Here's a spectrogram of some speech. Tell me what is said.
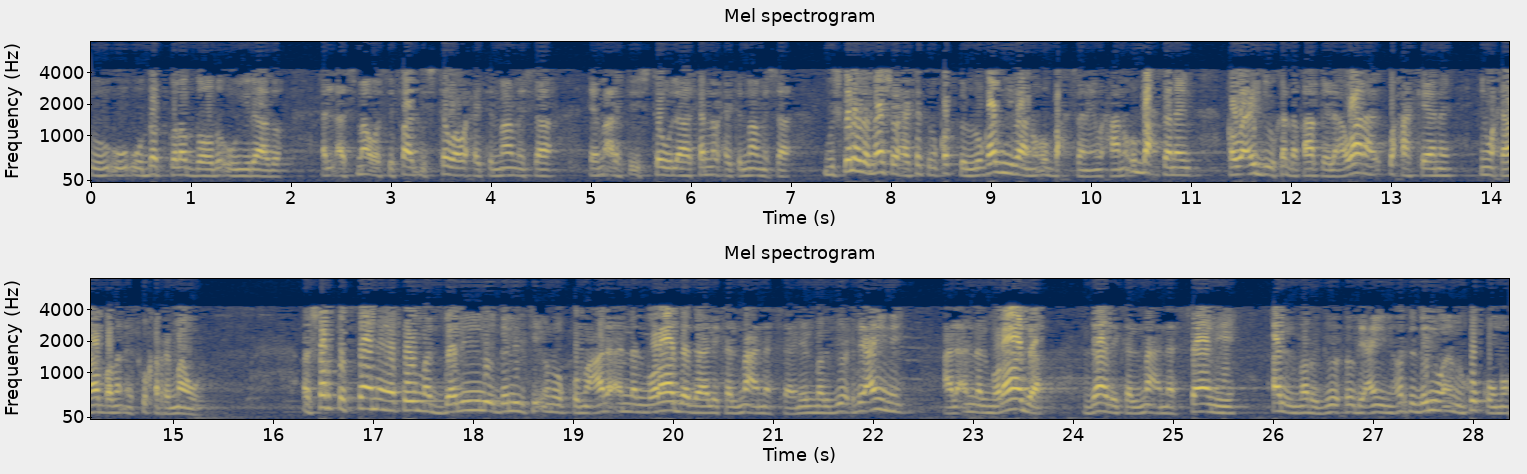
uu dad doodo uu yihaahdo alasmaa wa istawa waxay tilmaamaysaa maaragtay istawlaa kana waxay tilmaamaysaa. Mushkilada meesha waxay ka timi qofki luqadii baanan u baxsanayn waxaanan u baxsanayn qawaaciddii uu ka dhaqaaqi lahaa waana waxaa keenay in waxyaaba badan ay isku kharimaan wey الشhرط الثاني يقوم الdليل dليilkii inuu قmo على أن المراaد ذلiكa المعنى الثاني المرجوح بعyنه على أن المراaد ذلiكa المعنى الثاني المرجوح بعyنه horta dليل waa inuu ku قmo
